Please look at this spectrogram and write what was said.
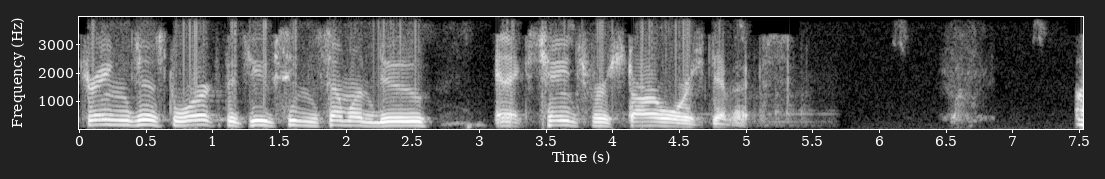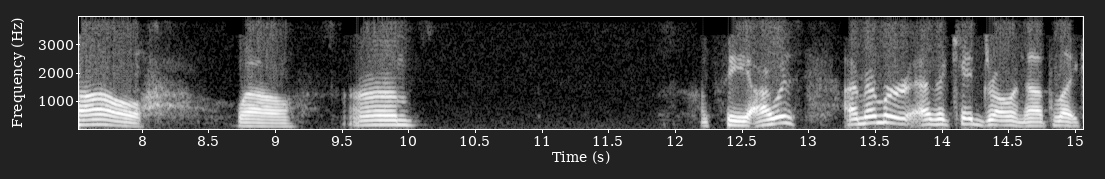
strangest work that you've seen someone do in exchange for Star Wars gimmicks? Oh, well, um, let's see. I was I remember as a kid growing up, like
